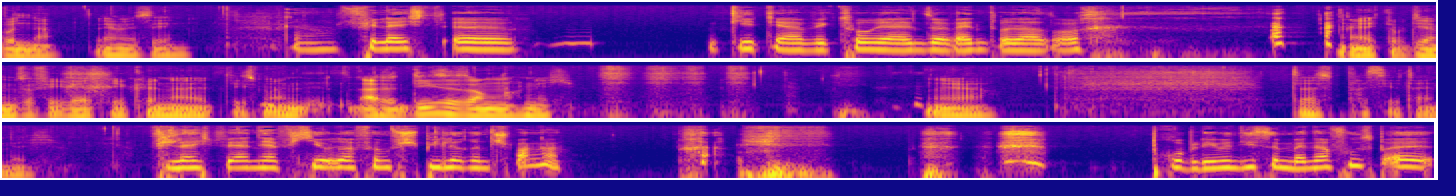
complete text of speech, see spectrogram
Wunder, werden wir sehen. Genau. Vielleicht äh, geht ja Victoria insolvent oder so. Ja, ich glaube, die haben so viel Geld, die können halt diesmal, also die Saison noch nicht. Ja, das passiert ja nicht. Vielleicht werden ja vier oder fünf Spielerinnen schwanger. Probleme, die es im Männerfußball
